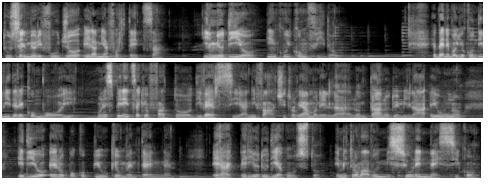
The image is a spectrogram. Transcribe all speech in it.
tu sei il mio rifugio e la mia fortezza, il mio Dio in cui confido. Ebbene, voglio condividere con voi un'esperienza che ho fatto diversi anni fa, ci troviamo nel lontano 2001 ed io ero poco più che un ventenne. Era il periodo di agosto e mi trovavo in missione in Messico,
